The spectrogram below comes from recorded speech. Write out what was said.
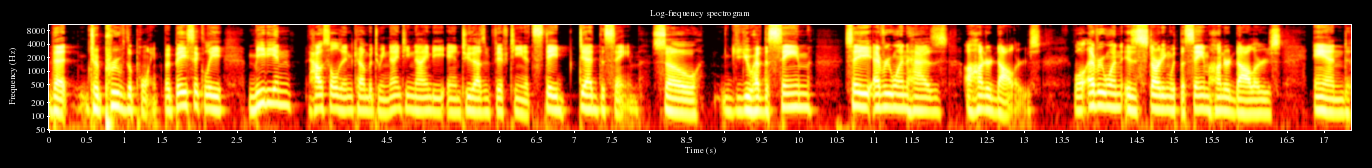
that to prove the point. But basically, median household income between 1990 and 2015 it stayed dead the same. So you have the same say everyone has $100. Well, everyone is starting with the same $100 and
